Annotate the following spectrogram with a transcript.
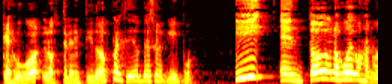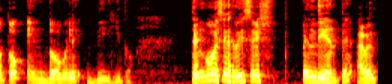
que jugó los 32 partidos de su equipo y en todos los juegos anotó en doble dígito. Tengo ese research pendiente, a ver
